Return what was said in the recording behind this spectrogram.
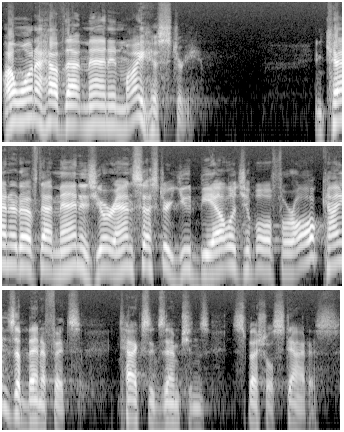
I want to have that man in my history. In Canada, if that man is your ancestor, you'd be eligible for all kinds of benefits tax exemptions, special status.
